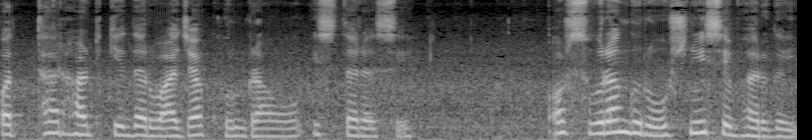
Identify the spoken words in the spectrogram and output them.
पत्थर हट के दरवाज़ा खुल रहा हो इस तरह से। और सुरंग रोशनी से भर गई।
